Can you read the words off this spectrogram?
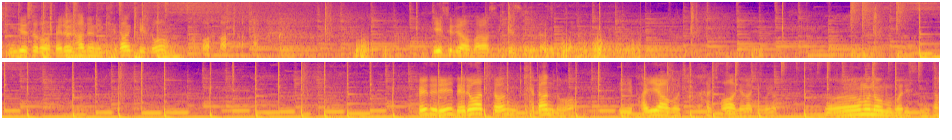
중계소로 내려가는 이 계단길도 예술이라고 말할 수 있겠습니다. 저희들이 내려왔던 계단도 이 바위하고 잘 조화돼가지고요. 너무너무 멋있습니다.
